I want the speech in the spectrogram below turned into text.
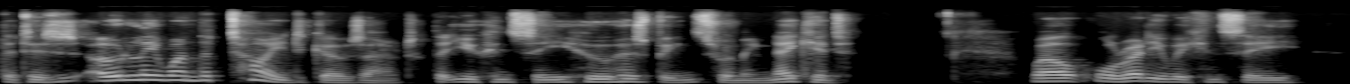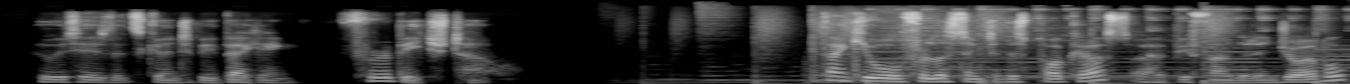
that it is only when the tide goes out that you can see who has been swimming naked. Well, already we can see who it is that's going to be begging for a beach towel. Thank you all for listening to this podcast. I hope you found it enjoyable.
